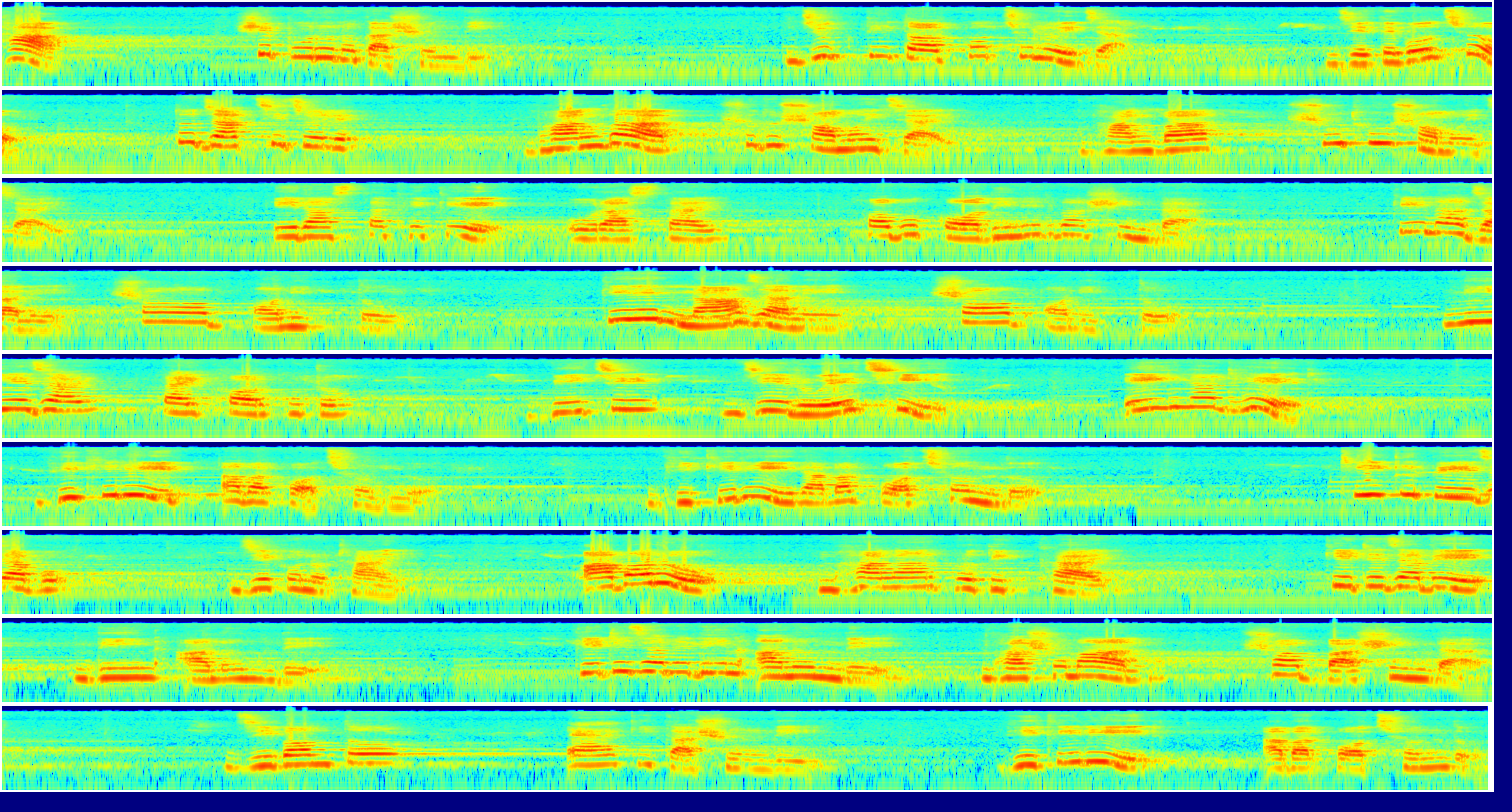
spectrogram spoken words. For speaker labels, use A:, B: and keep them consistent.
A: থাক, সে পুরনো কাসুন্দি যুক্তি তর্ক চুলোই যাক। যেতে বলছো? তো যাচ্ছি চলে। ভাঙবার শুধু সময় চাই। ভাঙবার শুধু সময় চাই। এ রাস্তা থেকে ও রাস্তায় হব কদিনের বাসিন্দা। কে না জানে সব অনিত্য। কে না জানে সব অনিত্য। নিয়ে যায় তাই খড়কুটো। বেঁচে যে রয়েছি, এই না ঢের। ভিখিরির আবার পছন্দ। ভিখিরির আবার পছন্দ। ঠিকই পেয়ে যাব যে কোনো ঠাঁই। আবারও ভাঙার প্রতীক্ষায়। কেটে যাবে দিন আনন্দে। কেটে যাবে দিন আনন্দে। ভাসমান সব বাসিন্দার। জীবন্ত একই কাসুন্দি। ভিকিরির আবার পছন্দর।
